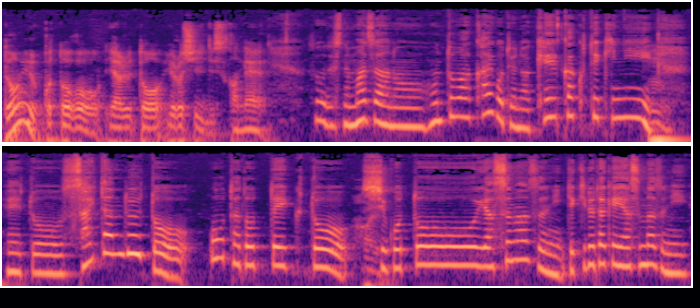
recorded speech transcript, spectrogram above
どういうことをやるとよろしいですかね？そうですね。まず、あの、本当は介護というのは計画的に、うん、えっ、ー、と、最短ルートを辿っていくと、はい、仕事を休まずに、できるだけ休まずに、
